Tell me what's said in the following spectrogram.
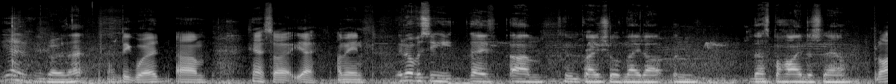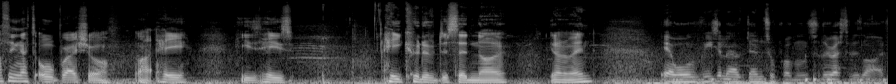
Yeah, we can go with that. A big word. Um, yeah. So yeah, I mean, And obviously they've um him and Brayshaw have made up and that's behind us now. but I think that's all Brayshaw. Like he, he's he's he could have just said no. You know what I mean? Yeah, well he's gonna have dental problems for the rest of his life.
